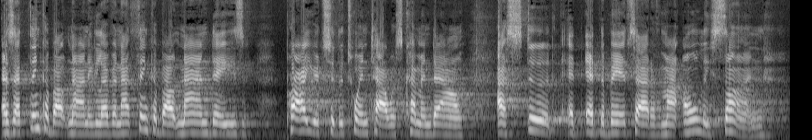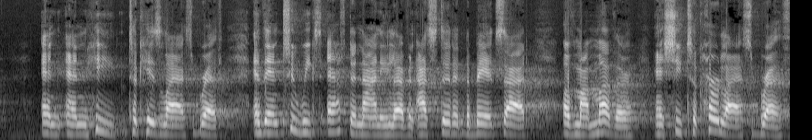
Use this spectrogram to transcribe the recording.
As I think about 9 11, I think about nine days prior to the Twin Towers coming down. I stood at, at the bedside of my only son and, and he took his last breath. And then two weeks after 9 11, I stood at the bedside of my mother and she took her last breath.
